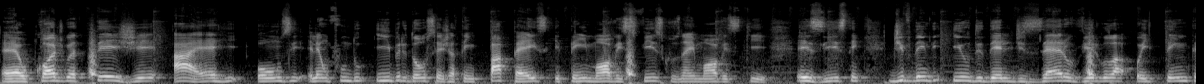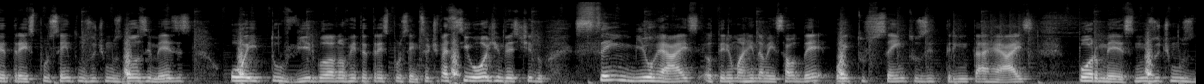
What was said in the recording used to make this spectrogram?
É, o código é TGAR11. Ele é um fundo híbrido, ou seja, tem papéis e tem imóveis físicos, né? Imóveis que existem. Dividend yield dele de 0,83% nos últimos 12 meses. 8,93%. Se eu tivesse hoje investido 100 mil reais, eu teria uma renda mensal de 830 reais por mês. Nos últimos,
